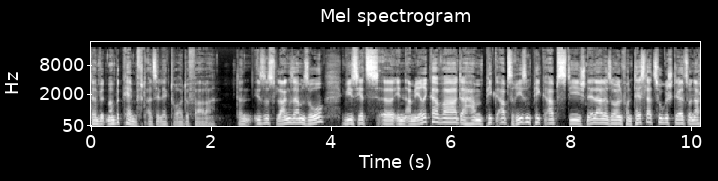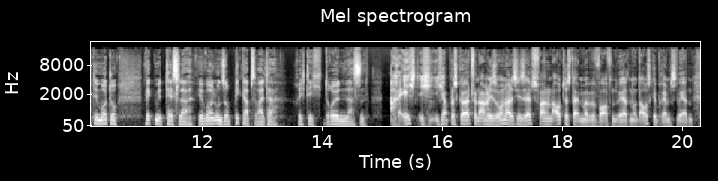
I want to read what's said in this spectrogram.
dann wird man bekämpft als Elektroautofahrer dann ist es langsam so, wie es jetzt äh, in Amerika war. Da haben Pickups, Riesen-Pickups, die Schnellladesäulen von Tesla zugestellt, so nach dem Motto, weg mit Tesla, wir wollen unsere Pickups weiter richtig dröhnen lassen. Ach echt? Ich, ich habe bloß gehört von Arizona, dass die selbstfahrenden Autos da immer beworfen werden und ausgebremst werden.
